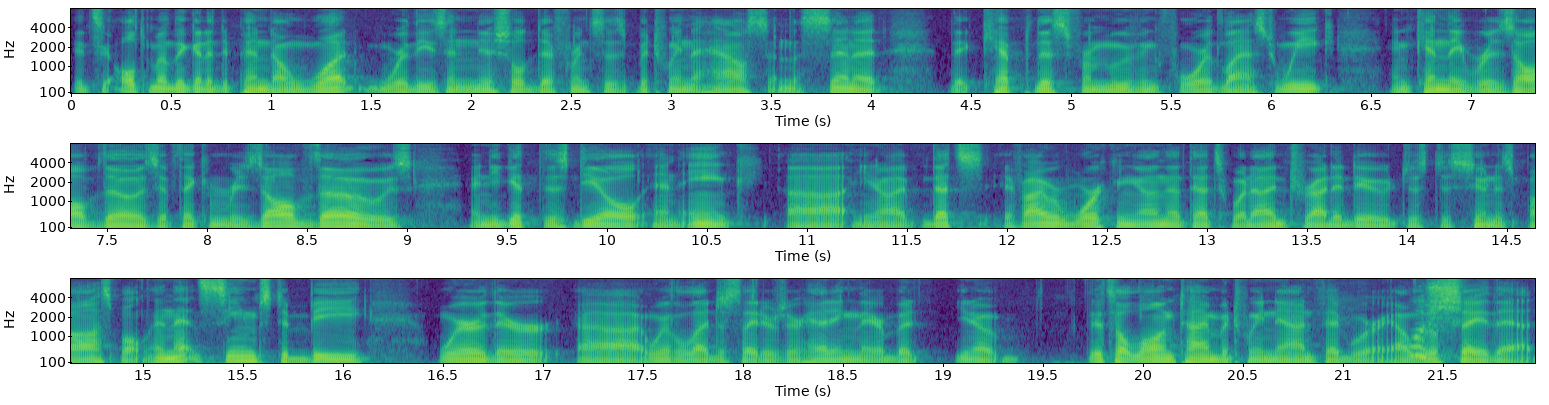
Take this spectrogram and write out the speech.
it's ultimately going to depend on what were these initial differences between the House and the Senate that kept this from moving forward last week, and can they resolve those? If they can resolve those, and you get this deal in ink, uh, you know, that's if I were working on that, that's what I'd try to do just as soon as possible, and that seems to be where they're uh, where the legislators are heading there. But you know, it's a long time between now and February. I well, will say that.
